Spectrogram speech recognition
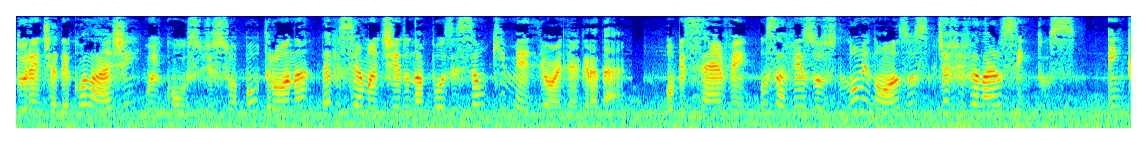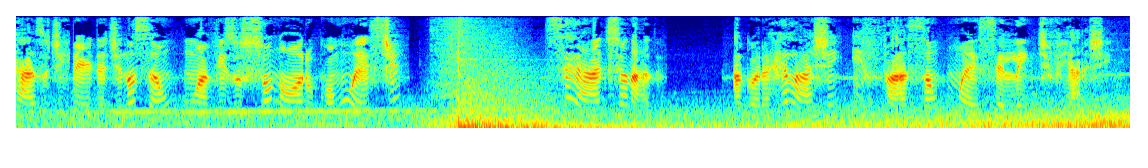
Durante a decolagem, o encosto de sua poltrona deve ser mantido na posição que melhor lhe agradar. Observem os avisos luminosos de afivelar os cintos. Em caso de perda de noção, um aviso sonoro como este será adicionado. Agora relaxem e façam uma excelente viagem.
